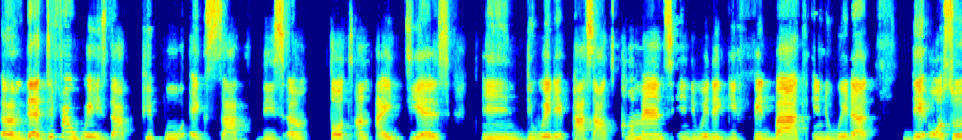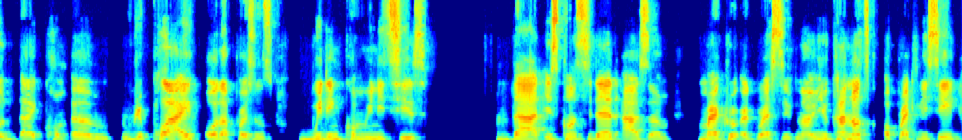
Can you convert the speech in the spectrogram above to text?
um, there are different ways that people exact these um, thoughts and ideas in the way they pass out comments, in the way they give feedback, in the way that they also like um, reply other persons within communities that is considered as um, microaggressive. Now, you cannot uprightly say,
